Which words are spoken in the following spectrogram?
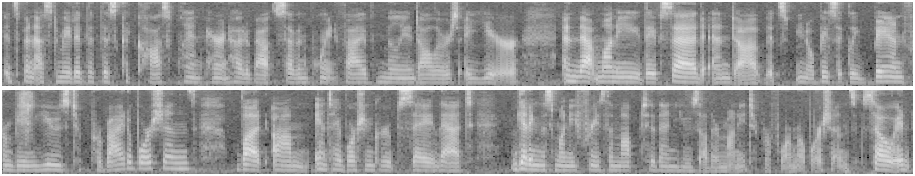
It's been estimated that this could cost Planned Parenthood about $7.5 million a year. And that money, they've said, and uh, it's you know basically banned from being used to provide abortions, but um, anti-abortion groups say that getting this money frees them up to then use other money to perform abortions. So it,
